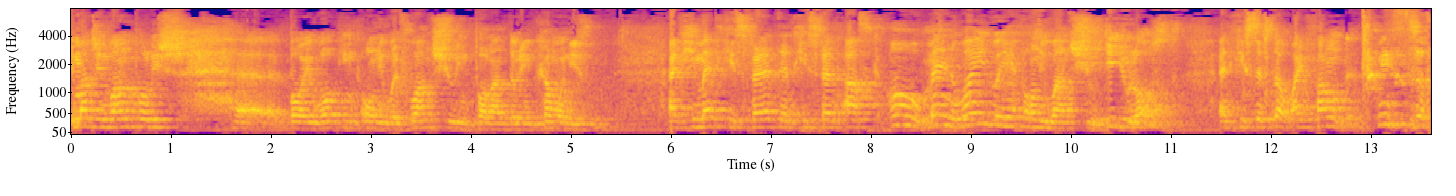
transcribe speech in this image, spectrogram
Imagine one Polish uh, boy walking only with one shoe in Poland during communism. And he met his friend, and his friend asked, Oh man, why do you have only one shoe? Did you lost? And he says, No, I found it. It's just.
